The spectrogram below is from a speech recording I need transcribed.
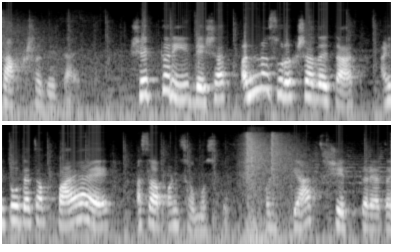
साक्ष देत आहे शेतकरी देशात अन्न सुरक्षा देतात आणि तो त्याचा पाया आहे असं आपण समजतो. पण त्याच शेतकऱ्याचा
